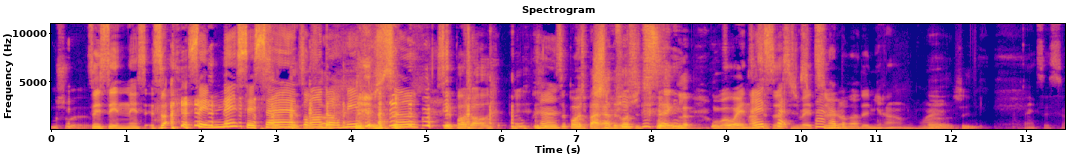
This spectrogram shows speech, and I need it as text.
Euh, c'est nécessaire. C'est nécessaire pour endormir tout ça. C'est pas genre. Hein? c'est pas un sparadrap si tu saignes, là. ouais, ouais, non, c'est ça, si je veux être sûr de m'y rendre. Ouais, c'est- putain, c'est ça.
